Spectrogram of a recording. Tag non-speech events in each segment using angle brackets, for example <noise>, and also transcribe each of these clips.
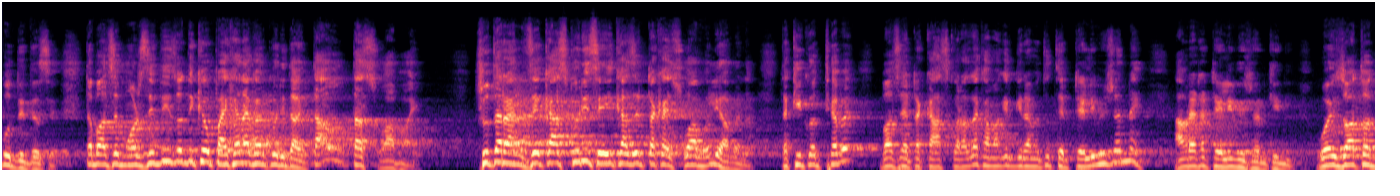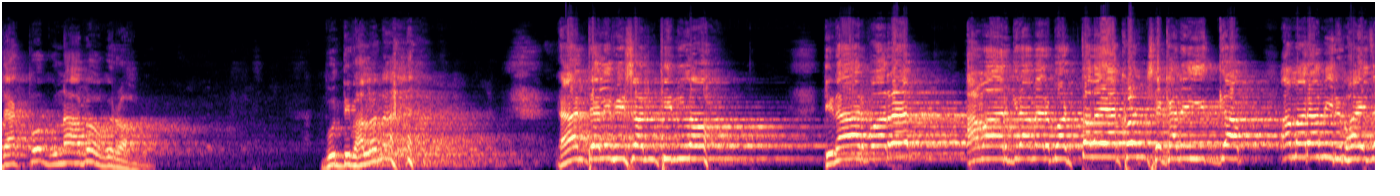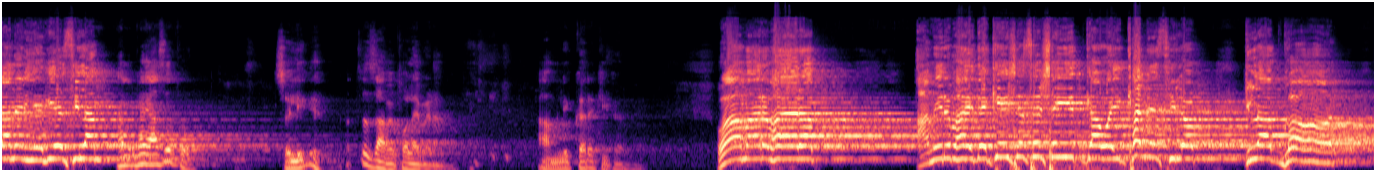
বুদ্ধি দিতেছে। তা বলছে, মসজিদই যদি কেউ পায়খানা ঘর করে দেয়, তাও তার সোয়াব হয়। সুতরাং যে কাজ করি সেই কাজের টাকায় সোয়াব হলে হবে না। তা কি করতে হবে? বলছে, একটা কাজ করা যাক, আমাদের গ্রামে তে- টেলিভিশন নেই, আমরা একটা টেলিভিশন কিনি। ওই যত দেখব গুণা হবে ওগুলো হবে। বুদ্ধি ভালো না? হ্যাঁ টেলিভিশন কিনলো। কেনার পরে আমার গ্রামের বটতলায় এখন সেখানে ঈদগাহ। আমার আমির ভাই জানে নিয়ে গিয়েছিলাম। আমির ভাই আছে তো? চলি গে। তো যাবে, পলায় বেড়াবে। আমলিক করে, কি করবে? ও আমার ভাইয়েরা আমির ভাই দেখে এসেছে সেই ঈদগাহ, ওইখানে ছিল ক্লাব ঘর।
